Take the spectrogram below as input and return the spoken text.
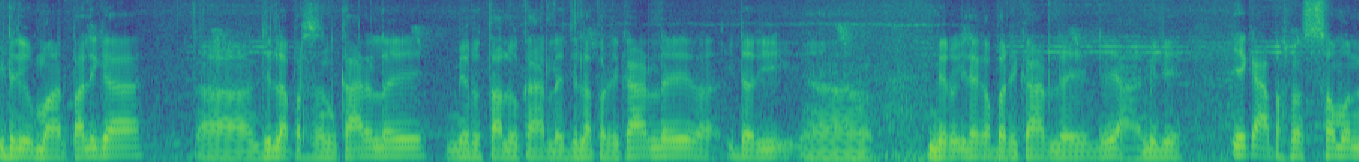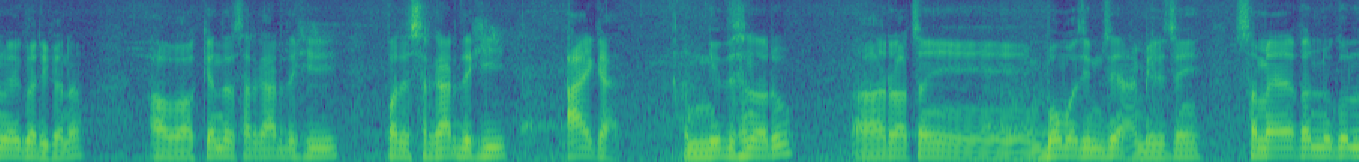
इटरी महानगरपालिका जिल्ला प्रशासन कार्यालय मेरो तालुका कार्यालय जिल्ला प्रहरी कार्यालय र इटरी मेरो इलाका प्रहरी कार्यालयले हामीले एक आपसमा समन्वय गरिकन अब केन्द्र सरकारदेखि प्रदेश सरकारदेखि आएका निर्देशनहरू र चाहिँ बमोजिम चाहिँ हामीले चाहिँ समयको अनुकूल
